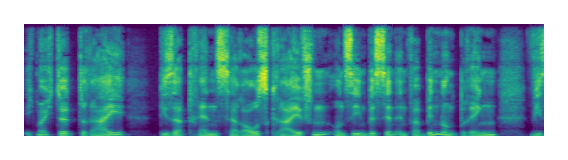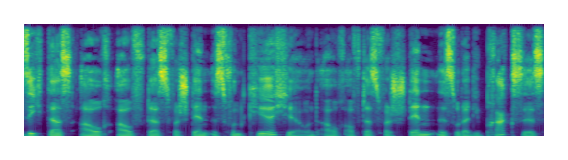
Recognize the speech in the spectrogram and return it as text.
Ich möchte drei dieser Trends herausgreifen und sie ein bisschen in Verbindung bringen, wie sich das auch auf das Verständnis von Kirche und auch auf das Verständnis oder die Praxis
